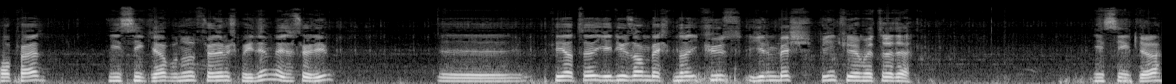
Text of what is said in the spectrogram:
Opel Insignia bunu söylemiş miydim? Neyse söyleyeyim. E, fiyatı 715 bin lira 225 bin kilometrede Insignia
